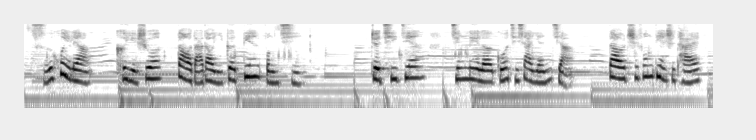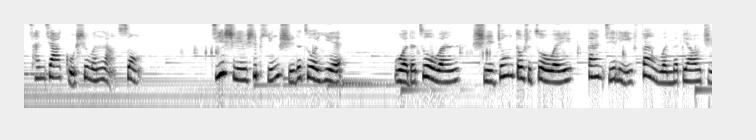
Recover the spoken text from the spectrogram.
词汇量可以说到达到一个巅峰期。这期间，经历了国旗下演讲，到赤峰电视台参加古诗文朗诵，即使是平时的作业。我的作文始终都是作为班级里范文的标志。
